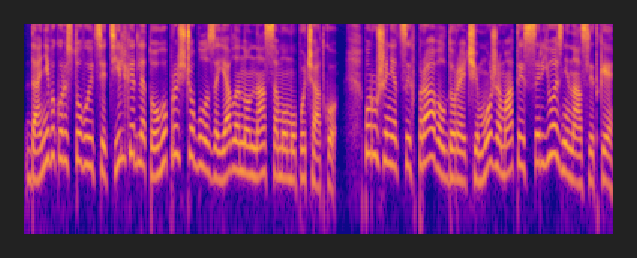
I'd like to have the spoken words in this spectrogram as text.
Дані використовуються тільки для того, про що було заявлено на самому початку. Порушення цих правил, до речі, може мати серйозні наслідки.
